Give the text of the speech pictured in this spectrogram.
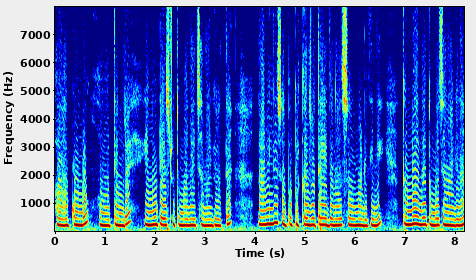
ಹಾಕ್ಕೊಂಡು ತಿಂದರೆ ಇನ್ನೂ ಟೇಸ್ಟು ತುಂಬಾ ಚೆನ್ನಾಗಿರುತ್ತೆ. ನಾನಿಲ್ಲಿ ಸ್ವಲ್ಪ ಪಿಕ್ಕಲ್ ಜೊತೆ ಇದನ್ನು ಸರ್ವ್ ಮಾಡಿದ್ದೀನಿ. ತುಂಬ ಅಂದರೆ ತುಂಬ ಚೆನ್ನಾಗಿದೆ.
